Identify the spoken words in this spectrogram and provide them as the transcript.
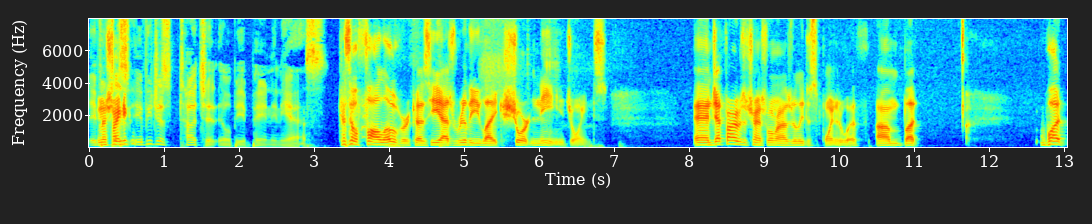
If you, trying to- just, if you just touch it, it'll be a pain in the ass. because he'll fall over because he has really like short knee joints. And Jetfire was a transformer I was really disappointed with. Um, but what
